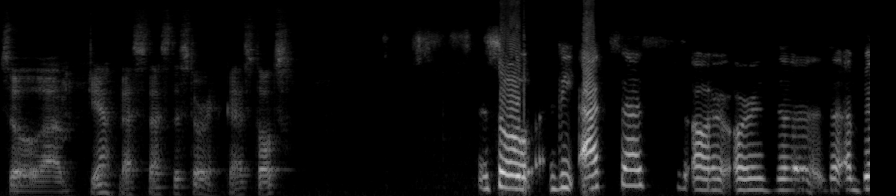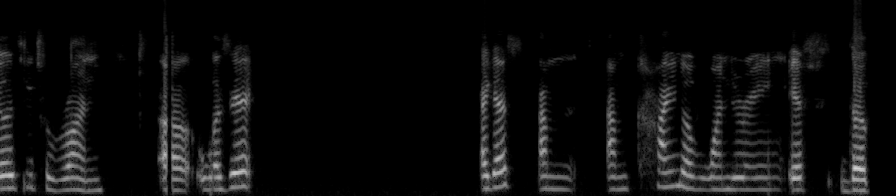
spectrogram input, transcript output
So um, yeah, that's that's the story. Guys, thoughts? So the access or or the the ability to run, uh, was it? I guess I'm I'm kind of wondering if the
